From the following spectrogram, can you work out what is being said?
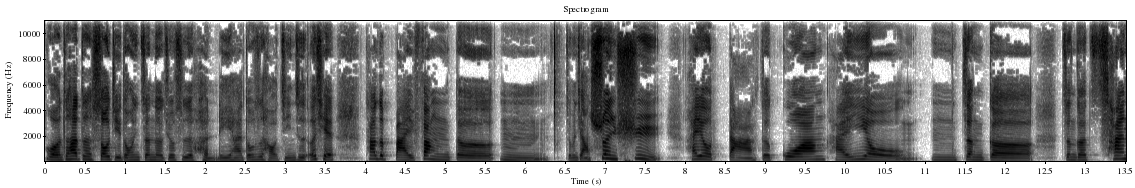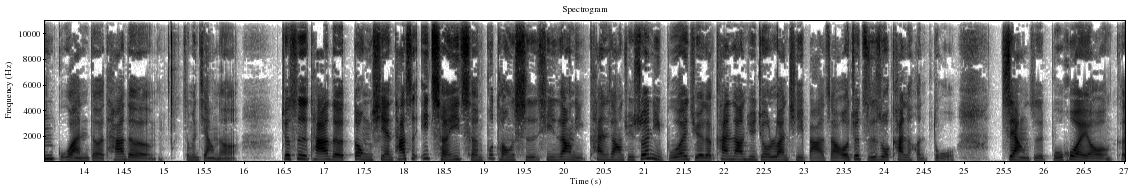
我他的收集东西真的就是很厉害，都是好精致，而且它的摆放的，嗯，怎么讲顺序，还有打的光，还有嗯，整个整个餐馆的它的怎么讲呢？就是它的动线，它是一层一层不同时期让你看上去，所以你不会觉得看上去就乱七八糟，哦就只是说看了很多。这样子不会哦，可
